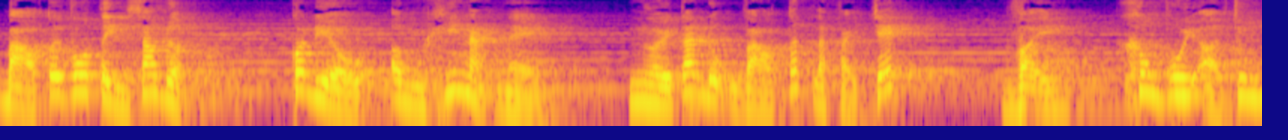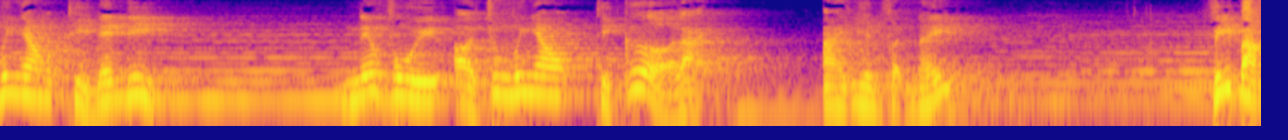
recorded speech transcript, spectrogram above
Bảo tôi vô tình sao được? Có điều âm khí nặng nề, Người ta đụng vào tất là phải chết. Vậy không vui ở chung với nhau thì nên đi. Nếu vui ở chung với nhau thì cứ ở lại. Ai yên phận nấy. Ví bằng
